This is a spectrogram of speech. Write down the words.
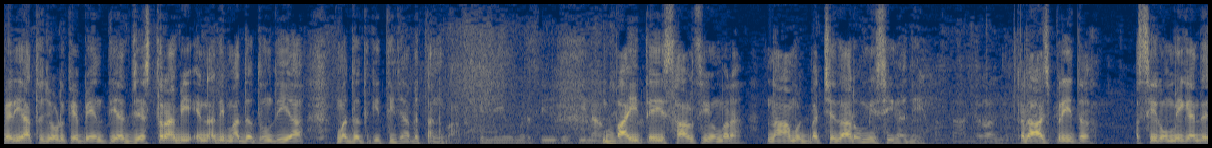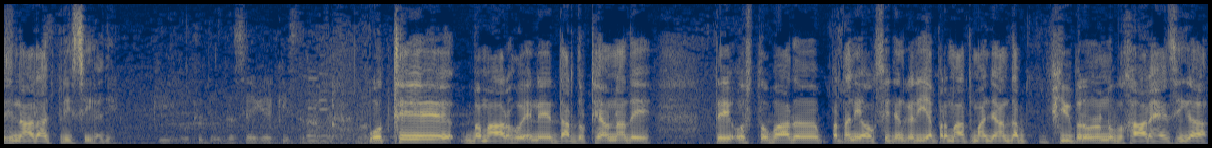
ਮੇਰੀ ਹੱਥ ਜੋੜ ਕੇ ਬੇਨਤੀ ਹੈ ਜਿਸ ਤਰ੍ਹਾਂ ਵੀ ਇਹਨਾਂ ਦੀ ਮਦਦ ਹੁੰਦੀ ਆ ਮਦਦ ਕੀਤੀ ਜਾਵੇ। ਧੰਨਵਾਦ। ਕਿੰਨੀ ਉਮਰ ਸੀ ਤੇ ਕੀ ਨਾਮ 22 23 ਸਾਲ ਸੀ ਉਮਰ। ਨਾਮ ਬੱਚੇ ਦਾ ਰੋਮੀ ਸੀਗਾ ਜੀ। ਰਾਜਪ੍ਰੀਤ ਅਸੀਂ ਰੋਮੀ ਕਹਿੰਦੇ ਸੀ ਨਾਂ ਰਾਜਪ੍ਰੀਤ ਸੀਗਾ ਜੀ। ਕੀ ਉੱਥੇ ਦ- ਦੱਸਿਆ ਗਿਆ ਕਿਸ ਤਰ੍ਹਾਂ ਉੱਥੇ ਬਿਮਾਰ ਹੋਏ ਨੇ ਦਰਦ ਉੱਠਿਆ ਉਹਨਾਂ ਦੇ ਤੇ ਉਸ ਤੋਂ ਬਾਅਦ ਪਤਾ ਨਹੀਂ ਆਕਸੀਜਨ ਕਰੀ ਆ ਪ੍ਰਮਾਤਮਾ ਜਾਣਦਾ ਫੀਵਰ ਉਹਨਾਂ ਨੂੰ ਬੁਖਾਰ ਹੈ ਸੀਗਾ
